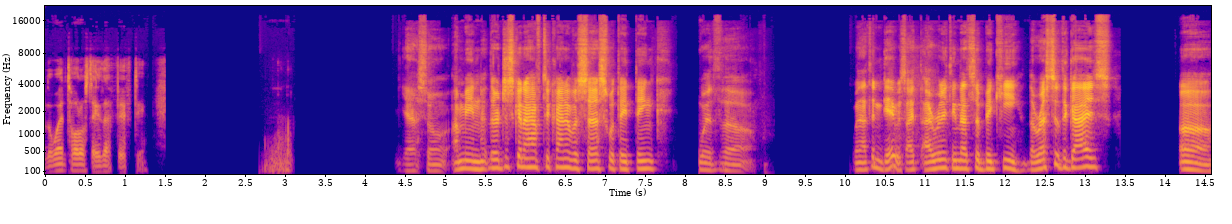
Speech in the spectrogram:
the win total stays at 50. Yeah, so I mean, they're just gonna have to kind of assess what they think with uh with Anthony Davis. I I really think that's a big key. The rest of the guys, uh,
